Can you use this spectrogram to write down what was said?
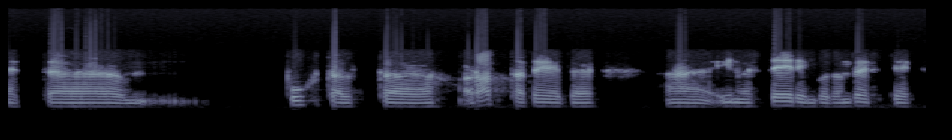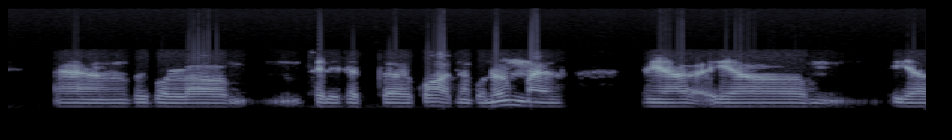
et äh, puhtalt äh, rattateede äh, investeeringud on tõesti äh, võib-olla sellised kohad nagu Nõmmel ja, ja, ja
